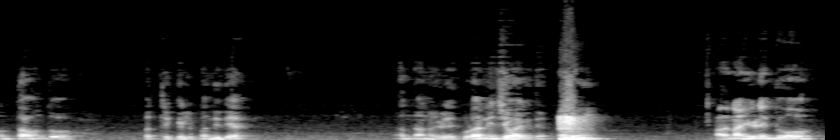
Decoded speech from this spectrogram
ಅಂತ ಒಂದು ಪತ್ರಿಕೆಯಲ್ಲಿ ಬಂದಿದೆ. ಅದು ನಾನು ಹೇಳಿದ ಕೂಡ ನಿಜವಾಗಿದೆ. ಅದನ್ನ ಹೇಳಿದ್ದು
